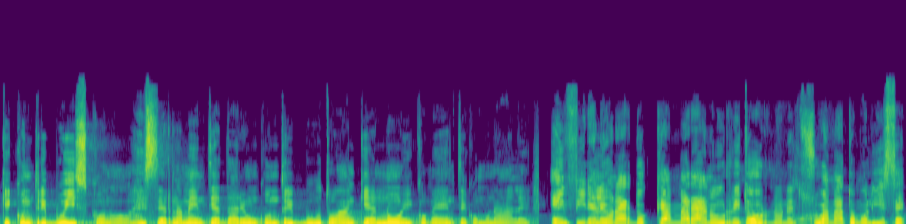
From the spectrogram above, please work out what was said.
che contribuiscono esternamente a dare un contributo anche a noi come ente comunale. E infine Leonardo Cammarà Milano un ritorno nel suo amato Molise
